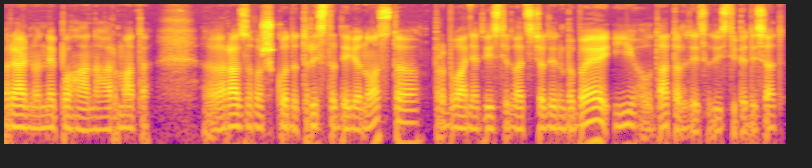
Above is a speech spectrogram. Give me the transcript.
реально непогана гармата. Е, Разова шкода 390, пробивання 221 ББ і голда там, здається, 250.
